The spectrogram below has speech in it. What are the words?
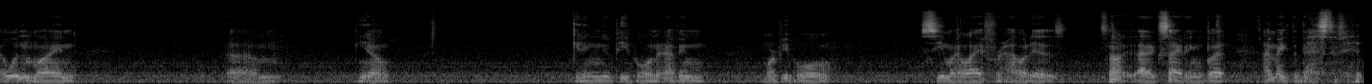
I wouldn't mind, you know, getting new people and having more people see my life for how it is. It's not that exciting, but I make the best of it.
